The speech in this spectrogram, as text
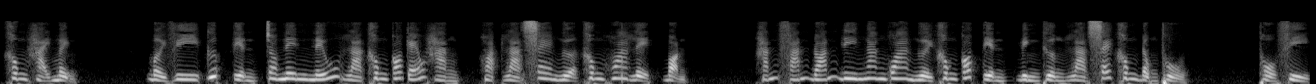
Không hại mệnh. Bởi vì cướp tiền cho nên nếu là không có kéo hàng, hoặc là xe ngựa không hoa lệ bọn. Hắn phán đoán đi ngang qua người không có tiền, bình thường là sẽ không đồng thủ thổ phỉ,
